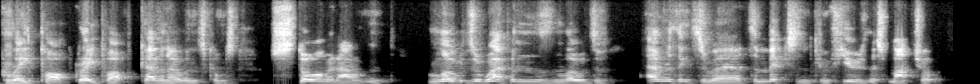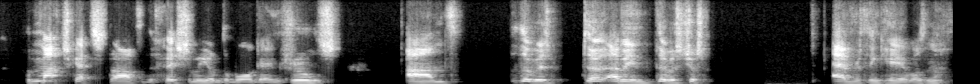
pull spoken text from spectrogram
Great pop, great pop. Kevin Owens comes storming out and loads of weapons and loads of everything to uh, to mix and confuse this matchup. The match gets started officially under War Games rules, and there was, I mean, there was just everything here, wasn't it?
